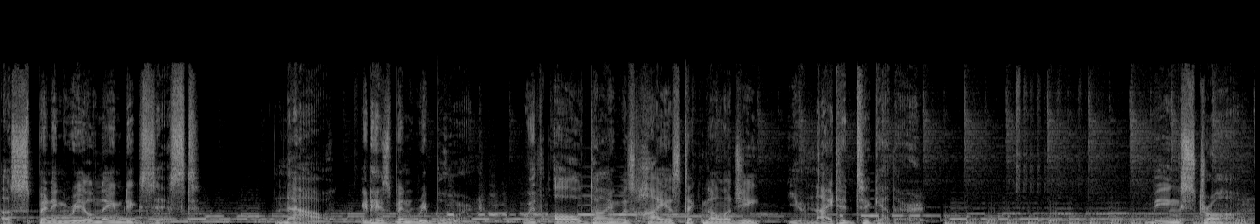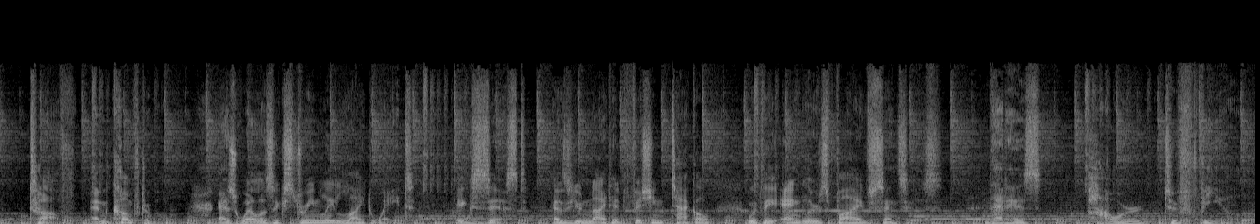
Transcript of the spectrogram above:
A spinning reel named Exist. Now, it has been reborn, with all Daiwa's highest technology united together. Being strong, tough, and comfortable, as well as extremely lightweight, Exist has united fishing tackle with the angler's five senses. That is, power to feel.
